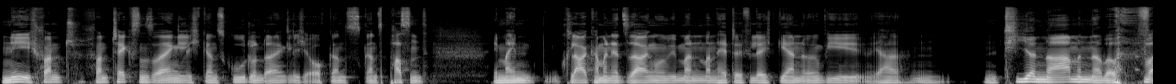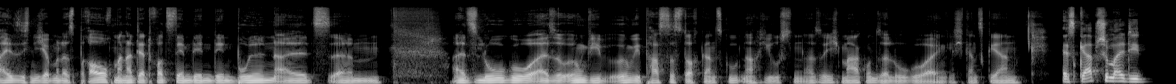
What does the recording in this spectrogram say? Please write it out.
Nee, ich fand, fand Texans eigentlich ganz gut und eigentlich auch ganz, ganz passend ich meine, klar kann man jetzt sagen, irgendwie man, man hätte vielleicht gern irgendwie, ja, einen, einen Tiernamen, aber weiß ich nicht, ob man das braucht. Man hat ja trotzdem den, den Bullen als, ähm, als Logo. Also irgendwie, irgendwie passt es doch ganz gut nach Houston. Also ich mag unser Logo eigentlich ganz gern. Es gab schon mal die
